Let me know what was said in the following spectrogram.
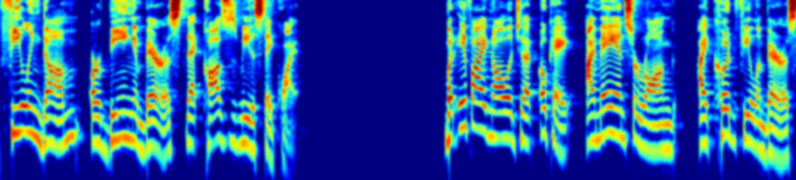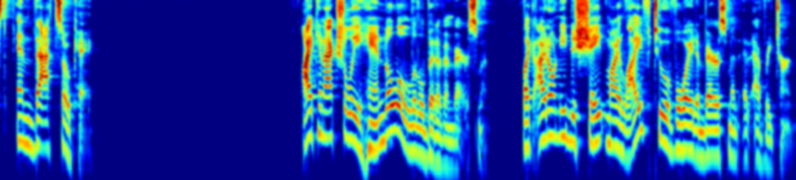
feeling dumb or being embarrassed that causes me to stay quiet. But if I acknowledge that, okay, I may answer wrong, I could feel embarrassed, and that's okay. I can actually handle a little bit of embarrassment. Like, I don't need to shape my life to avoid embarrassment at every turn.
